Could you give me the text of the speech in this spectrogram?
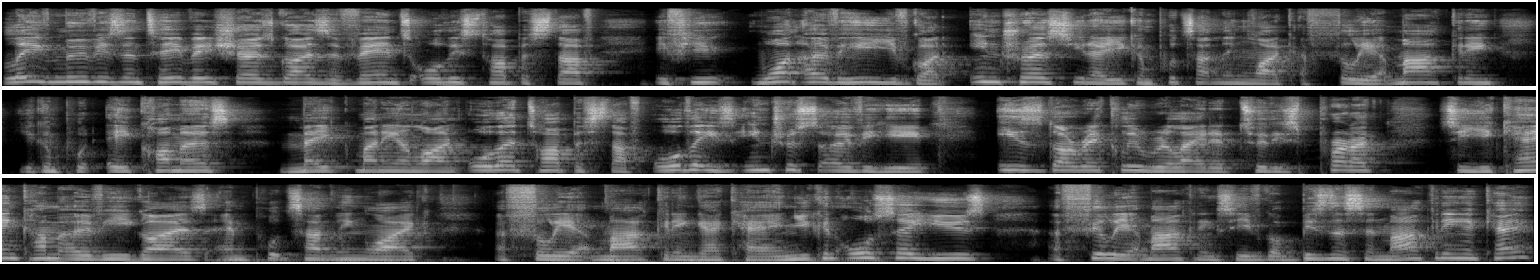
Leave movies and TV shows, guys, events, all this type of stuff. If you want over here, you've got interest, you know, you can put something like affiliate marketing, you can put e-commerce, make money online, all that type of stuff. All these interests over here is directly related to this product. So you can come over here, guys, and put something like affiliate marketing, okay? And you can also use affiliate marketing. So you've got business and marketing, okay?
